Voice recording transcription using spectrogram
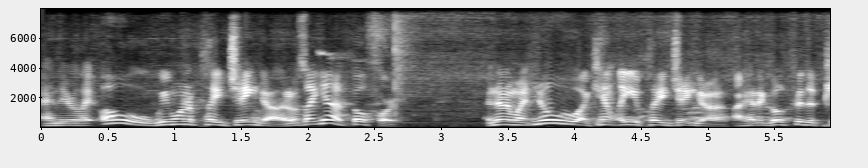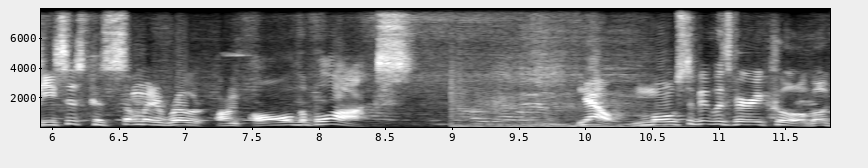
and they were like, "Oh, we want to play Jenga," and I was like, "Yeah, go for it." And then I went, "No, I can't let you play Jenga." I had to go through the pieces because somebody wrote on all the blocks. Now, most of it was very cool. Go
